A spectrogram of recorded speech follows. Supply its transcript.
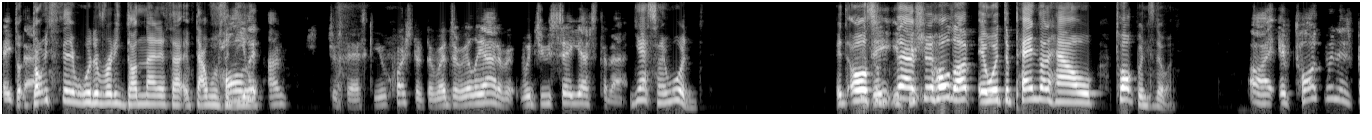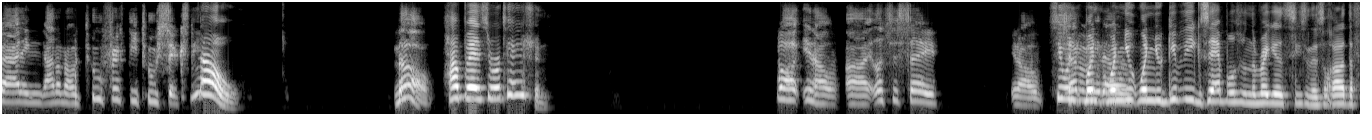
take D- that? Don't you think they would have already done that if that if that was the deal? it. I'm just asking you a question. If the Reds are really out of it, would you say yes to that? Yes, I would. It also they- if actually, hold up. It would depend on how Tauchman's doing. All right. If Tauchman is batting, I don't know, 250, 260. No, No. how bad's the rotation? Well, you know, uh, let's just say, you know, See, when, when, when you when you give the examples in the regular season, there's a lot of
